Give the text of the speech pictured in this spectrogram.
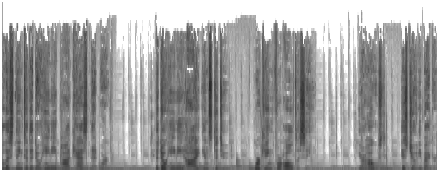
listening to the Doheny Podcast Network. The Doheny Eye Institute, working for all to see. Your host is Jody Becker.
